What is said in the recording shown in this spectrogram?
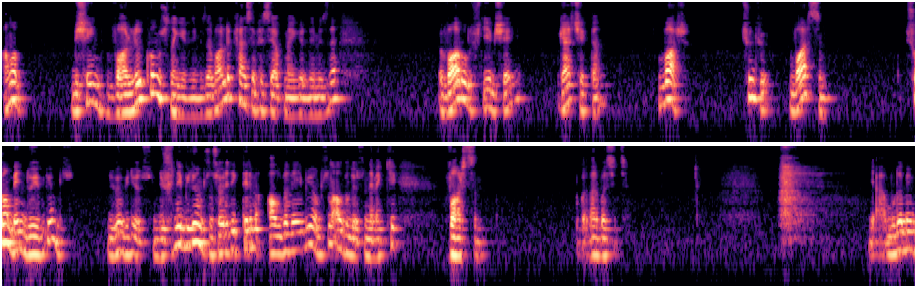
Ama bir şeyin varlığı konusuna girdiğimizde, varlık felsefesi yapmaya girdiğimizde varoluş diye bir şey gerçekten var. Çünkü varsın. Şu an beni duyabiliyor musun? Duyabiliyorsun. Düşünebiliyor musun? Söylediklerimi algılayabiliyor musun? Algılıyorsun. Demek ki varsın. Bu kadar basit. Ya burada benim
